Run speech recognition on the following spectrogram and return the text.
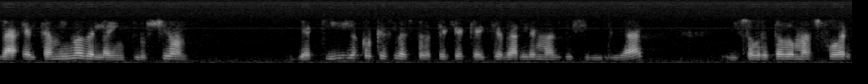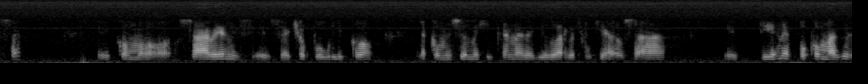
la, el camino de la inclusión y aquí yo creo que es la estrategia que hay que darle más visibilidad y sobre todo más fuerza. Eh, como saben, se, ha hecho público, la Comisión Mexicana de Ayuda a Refugiados ha, eh, tiene poco más de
